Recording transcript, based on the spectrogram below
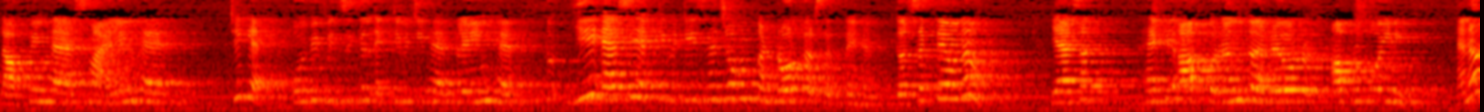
लाफिंग है स्माइलिंग है, ठीक है? कोई भी फ़िज़िकल एक्टिविटी है प्लेइंग है ये ऐसी एक्टिविटीज़ हैं जो हम कंट्रोल कर सकते हैं। कर सकते हो ना? या ऐसा है कि आप रन कर रहे हो और आप रुको ही नहीं, है ना?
